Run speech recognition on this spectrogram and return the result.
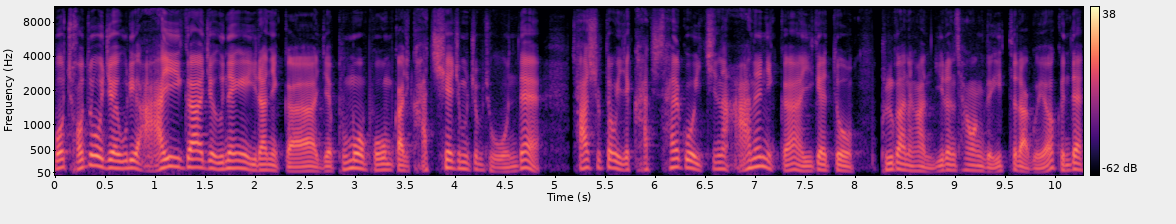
뭐 저도 이제 우리 아이가 이제 은행에 일하니까 이제 부모 보험까지 같이 해주면 좀 좋은데 사실 또 이제 같이 살고 있지는 않으니까 이게 또 불가능한 이런 상황도 있더라고요. 근데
